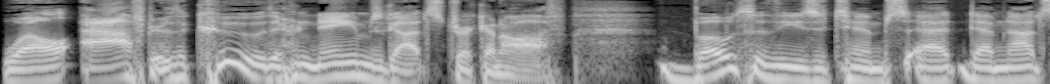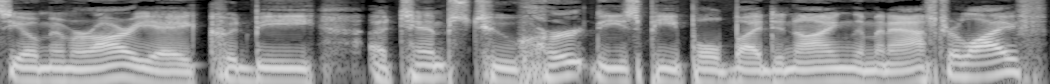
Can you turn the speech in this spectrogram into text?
Well, after the coup, their names got stricken off. Both of these attempts at damnatio memoriae could be attempts to hurt these people by denying them an afterlife,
